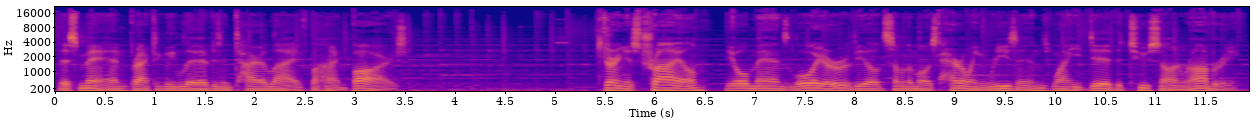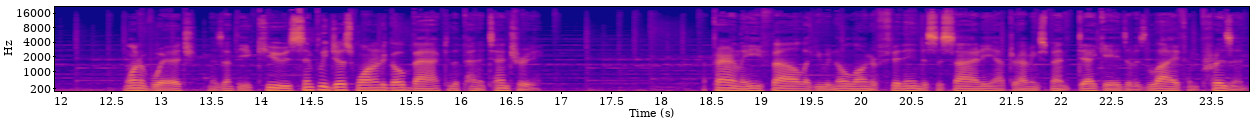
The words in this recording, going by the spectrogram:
This man practically lived his entire life behind bars. During his trial, the old man's lawyer revealed some of the most harrowing reasons why he did the Tucson robbery. One of which is that the accused simply just wanted to go back to the penitentiary. Apparently, he felt like he would no longer fit into society after having spent decades of his life in prison.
